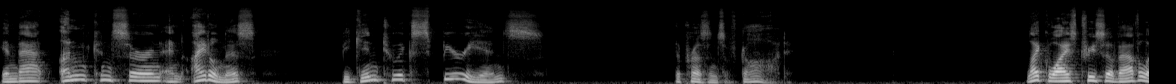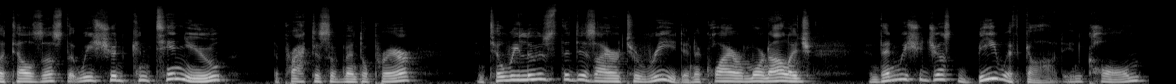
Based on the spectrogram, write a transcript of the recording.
in that unconcern and idleness, begin to experience the presence of God. Likewise, Teresa of Avila tells us that we should continue the practice of mental prayer until we lose the desire to read and acquire more knowledge, and then we should just be with God in calm,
